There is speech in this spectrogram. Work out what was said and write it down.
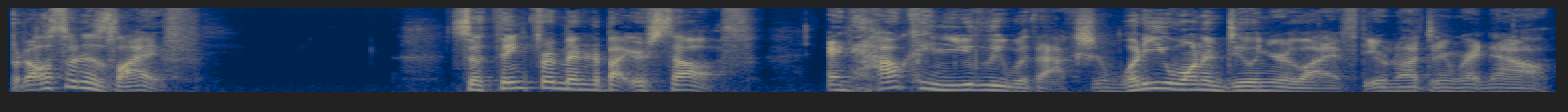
but also in his life. So think for a minute about yourself. And how can you lead with action? What do you want to do in your life that you're not doing right now?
